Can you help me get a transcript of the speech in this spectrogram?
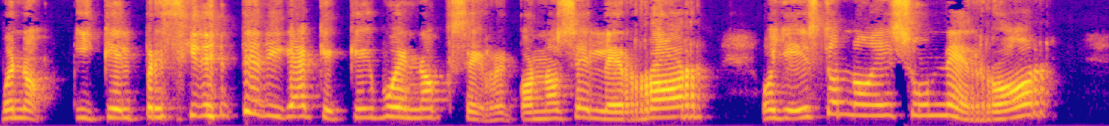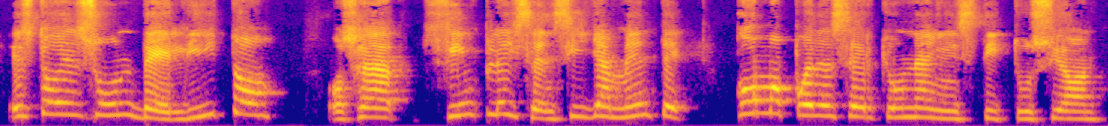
Bueno, y que el presidente diga que qué bueno que se reconoce el error. Oye, esto no es un error, esto es un delito. O sea, simple y sencillamente, ¿cómo puede ser que una institución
